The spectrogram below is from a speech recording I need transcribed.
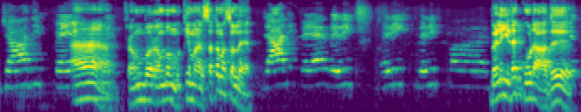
ஜாதி பெயர் ஆ ரொம்ப ரொம்ப முக்கியமான சத்தமாக சொல்லு. ஜாதி பெயர் வெளி வெளி வெளிப்பாடு. வெளியிடக்கூடாது. கூடாது.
